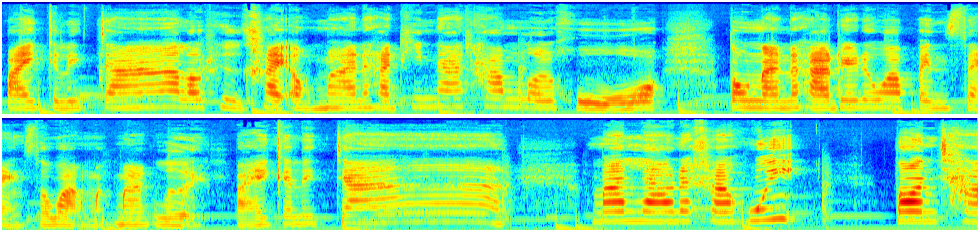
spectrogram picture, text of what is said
ไปกันเลยจ้าเราถือไข่ออกมานะคะ ที่หน้าถ้ำเลยโห ตรงนั้นนะคะ เรียกได้ว่าเป็นแสงสว่างมากๆเลย ไปกันเลยจ้า มาแล้วนะคะ หุ้ย ตอนเช้า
